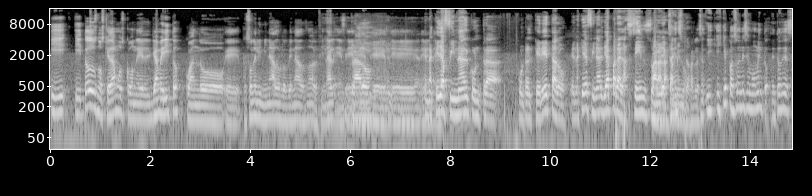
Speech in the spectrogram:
Y, y todos nos quedamos con el llamerito cuando eh, pues son eliminados los venados, ¿no? Al final, en, claro, en, aquella final contra, contra el Querétaro, en aquella final ya para el ascenso. Para el ascenso, para el ascenso. ¿Y, ¿Y, qué pasó en ese momento? Entonces,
